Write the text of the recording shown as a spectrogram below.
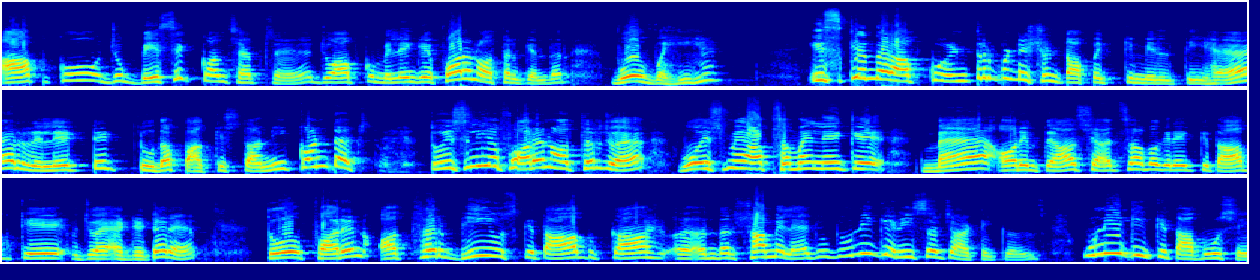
आपको जो बेसिक कॉन्सेप्ट हैं, जो आपको मिलेंगे फॉरेन ऑथर के अंदर, वो वही है। इसके अंदर आपको इंटरप्रिटेशन टॉपिक की मिलती है related to the Pakistani context तो इसलिए फॉरेन ऑथर जो है, वो इसमें आप समझ लें कि मैं और इम्तियाज़ शाहिद साहब अगर एक किताब के जो है एडिटर हैं तो फॉरेन ऑथर भी उस किताब का अंदर शामिल है, क्योंकि उन्हीं के रिसर्च आर्टिकल्स उन्हीं की किताबों से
